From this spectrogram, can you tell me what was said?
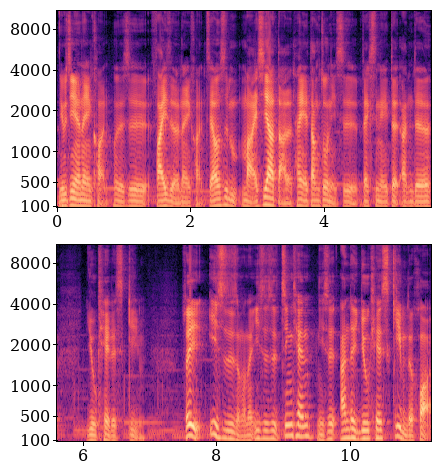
牛津的那一款，或者是 Pfizer 的那一款，只要是马来西亚打的，它也当做你是 vaccinated under UK 的 scheme。所以意思是什么呢？意思是今天你是 under UK scheme 的话，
